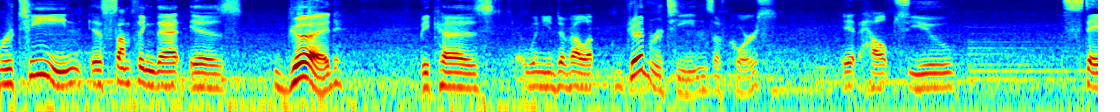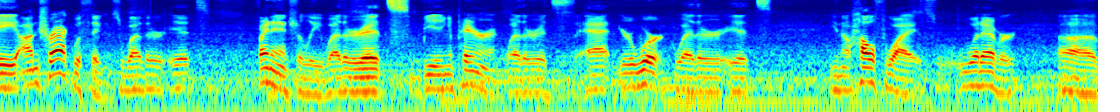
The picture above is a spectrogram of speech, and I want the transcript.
routine is something that is good because when you develop good routines, of course, it helps you stay on track with things, whether it's financially, whether it's being a parent, whether it's at your work, whether it's you know health wise, whatever. Uh,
